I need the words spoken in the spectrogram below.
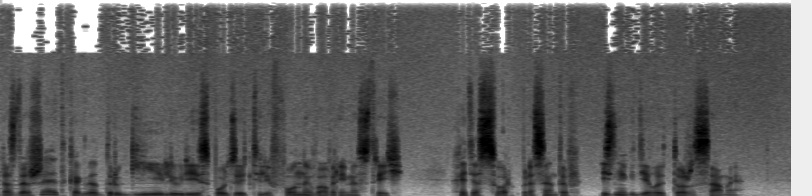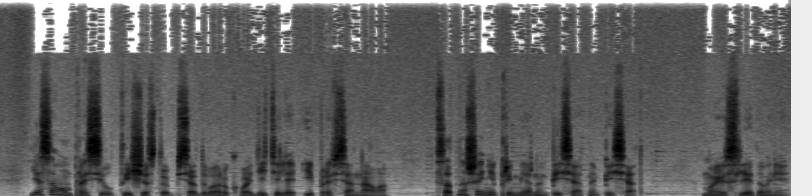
раздражает, когда другие люди используют телефоны во время встреч, хотя 40% из них делают то же самое. Я сам просил 1152 руководителя и профессионала в соотношении примерно 50 на 50. Мое исследование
